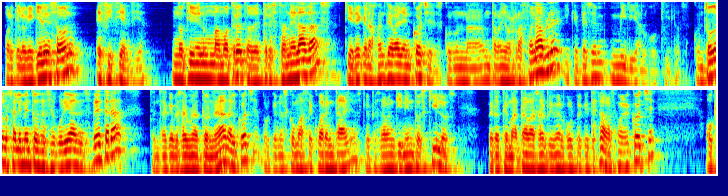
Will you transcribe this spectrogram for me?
Porque lo que quieren son eficiencia. No quieren un mamotreto de 3 toneladas, quiere que la gente vaya en coches con un tamaño razonable y que pesen mil y algo kilos. Con todos los elementos de seguridad, etcétera, tendrá que pesar una tonelada el coche, porque no es como hace 40 años, que pesaban 500 kilos, pero te matabas al primer golpe que te dabas con el coche. Ok,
